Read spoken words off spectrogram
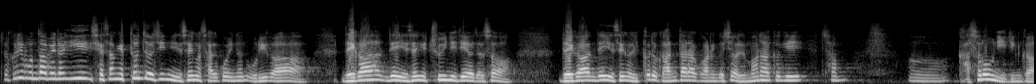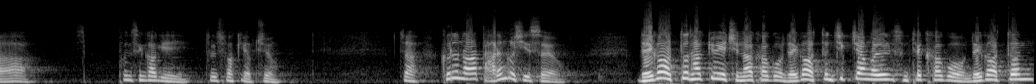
자, 그리 본다면 이 세상에 던져진 인생을 살고 있는 우리가 내가 내 인생의 주인이 되어져서 내가 내 인생을 이끌어 간다라고 하는 것이 얼마나 그게 참, 어, 가소로운 일인가 싶은 생각이 들 수밖에 없죠. 자, 그러나 다른 것이 있어요. 내가 어떤 학교에 진학하고 내가 어떤 직장을 선택하고 내가 어떤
